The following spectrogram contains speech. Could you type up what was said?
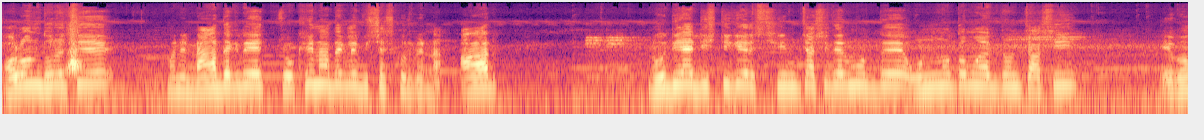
ফলন ধরেছে মানে না দেখলে, চোখে না দেখলে বিশ্বাস করবেন না। আর নদিয়া ডিস্ট্রিক্টের সিম চাষিদের মধ্যে অন্যতম একজন চাষি এবং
